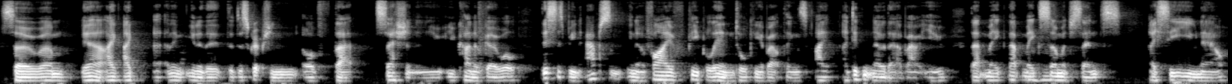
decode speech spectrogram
So um, yeah, I, I I think you know the the description of that session, and you you kind of go well this has been absent. You know, five people in talking about things. I, I didn't know that about you. That make that makes mm-hmm. so much sense. I see you now.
